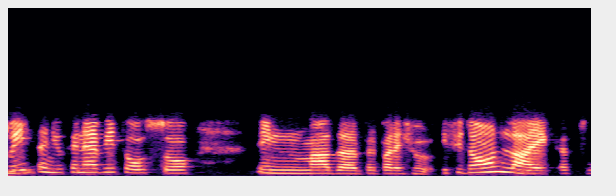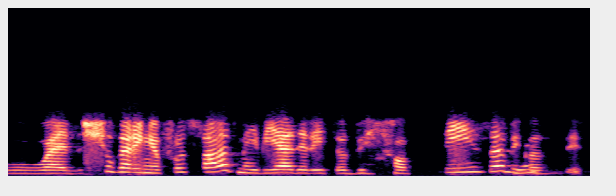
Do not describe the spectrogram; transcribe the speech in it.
sweet, and you can have it also in other preparation. If you don't like to add sugar in your fruit salad, maybe add a little bit of this because it's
